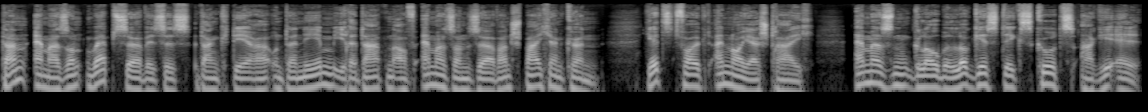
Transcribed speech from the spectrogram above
Dann Amazon Web Services, dank derer Unternehmen ihre Daten auf Amazon-Servern speichern können. Jetzt folgt ein neuer Streich. Amazon Global Logistics kurz AGL.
